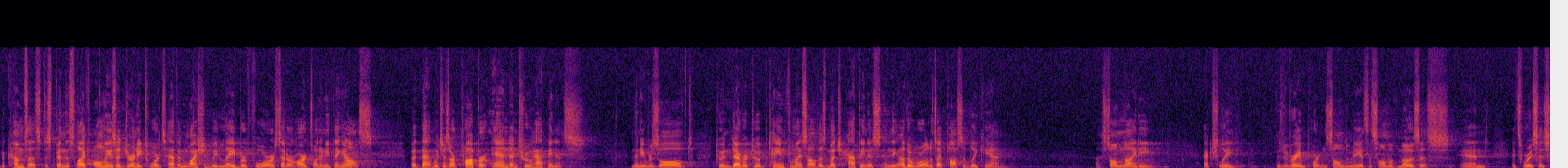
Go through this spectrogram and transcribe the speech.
becomes us to spend this life only as a journey towards heaven. Why should we labor for or set our hearts on anything else but that which is our proper end and true happiness? And then he resolved to endeavor to obtain for myself as much happiness in the other world as I possibly can. Uh, psalm 90 actually is a very important psalm to me. It's the psalm of Moses, and it's where he says,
